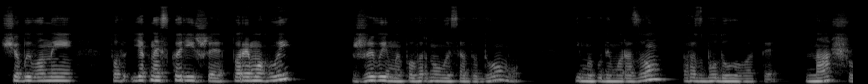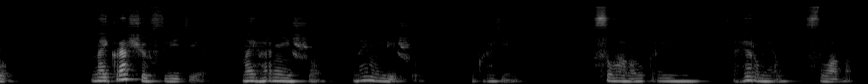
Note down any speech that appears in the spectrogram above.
щоби вони якнайскоріше перемогли, живими повернулися додому, і ми будемо разом розбудовувати нашу найкращу в світі, найгарнішу, наймилішу Україну. Слава Україні! Героям слава!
